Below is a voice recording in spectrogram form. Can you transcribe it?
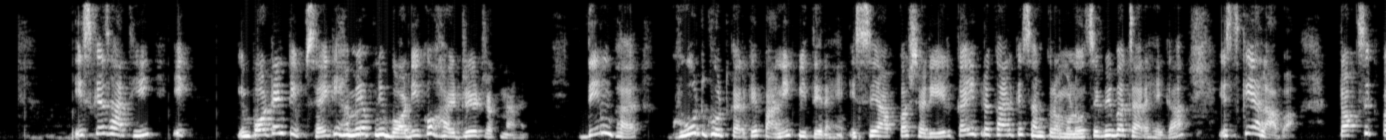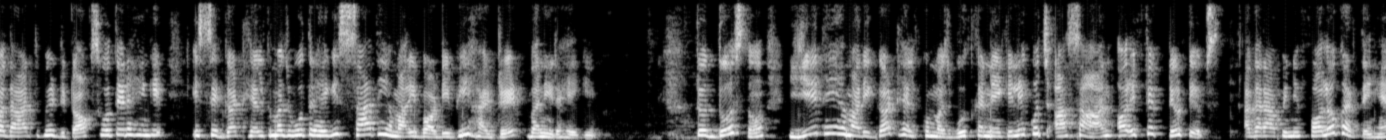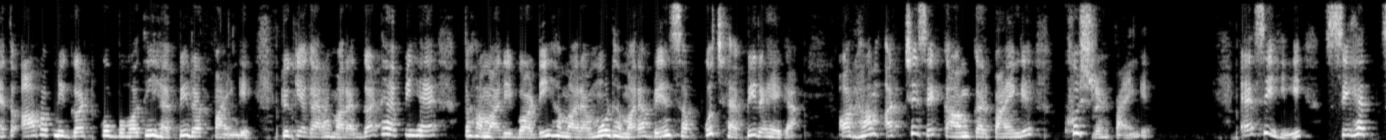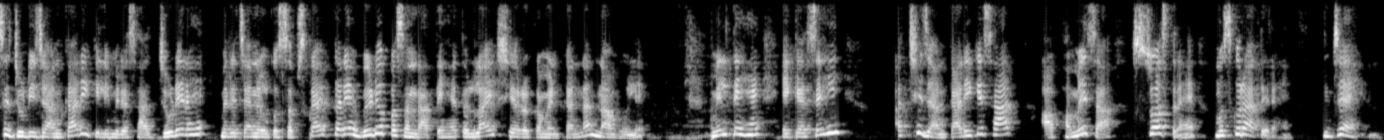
इसके साथ ही एक इंपॉर्टेंट टिप्स है कि हमें अपनी बॉडी को हाइड्रेट रखना है। दिन भर घूट घूट करके पानी पीते रहें। इससे आपका शरीर कई प्रकार के संक्रमणों से भी बचा रहेगा। इसके अलावा टॉक्सिक पदार्थ भी डिटॉक्स होते रहेंगे। इससे गट हेल्थ मज़बूत रहेगी, साथ ही हमारी बॉडी भी हाइड्रेट बनी रहेगी। तो दोस्तों, ये थे हमारी गट हेल्थ को मज़बूत करने के लिए कुछ आसान और इफ़ेक्टिव टिप्स अगर आप इन्हें फॉलो करते हैं तो आप अपनी गट को बहुत ही हैप्पी रख पाएँगे। क्योंकि अगर हमारा गट हैप्पी है तो हमारी बॉडी हमारा मूड हमारा ब्रेन सब कुछ हैप्पी रहेगा। और हम अच्छे से काम कर पाएँगे, खुश रह पाएँगे। ऐसे ही सेहत से जुड़ी जानकारी के लिए मेरे साथ जुड़े रहें। मेरे चैनल को सब्सक्राइब करें। वीडियो पसंद आते हैं तो लाइक शेयर और कमेंट करना ना भूलें। मिलते हैं एक ऐसे ही अच्छी जानकारी के साथ। आप हमेशा स्वस्थ रहें, मुस्कुराते रहें। जय हिंद।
